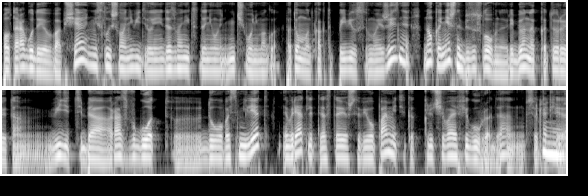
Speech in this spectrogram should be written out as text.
полтора года я вообще не слышала, не видела, я не дозвониться до него ничего не могла. Потом он как-то появился в моей жизни, но, конечно, безусловно, ребенок, который там видит тебя раз в год э, до 8 лет, вряд ли ты остаешься в его памяти как ключевая фигура, да, все-таки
